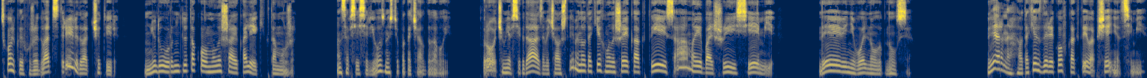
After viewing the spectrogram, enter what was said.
Сколько их уже, двадцать три или двадцать четыре? Недурно для такого малыша и калеки, к тому же». Он со всей серьезностью покачал головой. Впрочем, я всегда замечал, что именно у таких малышей, как ты, самые большие семьи. Дэви невольно улыбнулся. «Верно, а у таких здоровяков, как ты, вообще нет семьи».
